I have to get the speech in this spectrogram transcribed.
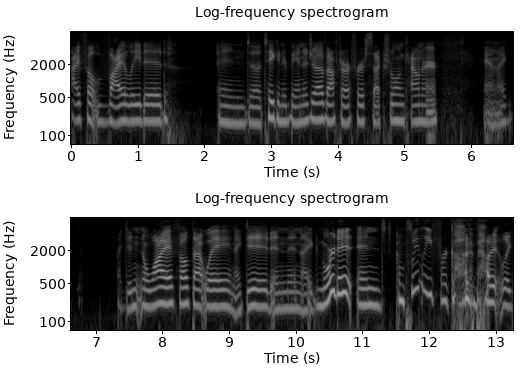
I felt violated and uh, taken advantage of after our first sexual encounter and I I didn't know why I felt that way and I did and then I ignored it and completely forgot about it like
